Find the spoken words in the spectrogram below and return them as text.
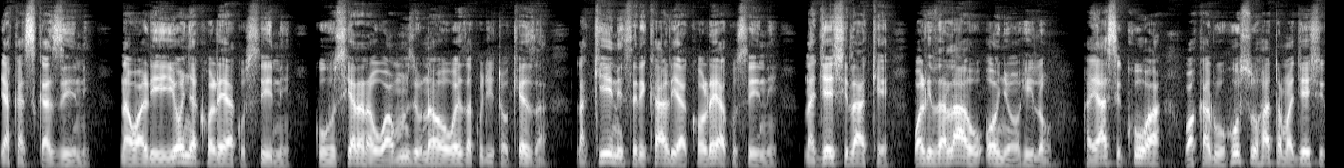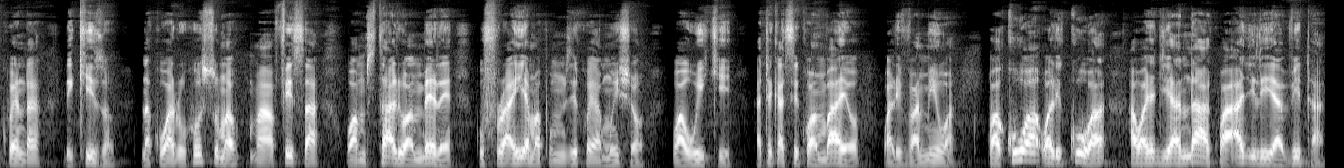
ya kaskazini. Na waliionya korea kusini kuhusiana na uamuzi unaoweza kujitokeza lakini serikali ya korea kusini na jeshi lake walidhalau onyo hilo kayasi kuwa wakaruhusu hata majeshi kwenda likizo na kuwaruhusu ma- maafisa wa mstari wa mbele kufurahia mapumziko ya mwisho wa wiki katika siku ambayo walivamiwa. Kwa kuwa walikuwa hawajajiandaa kwa ajili ya vita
